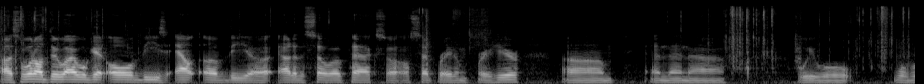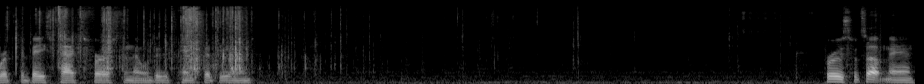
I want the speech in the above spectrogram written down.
Uh, so what I'll do, I will get all of these out of the uh, out of the solo pack. So I'll separate them right here, um, and then uh, we will we'll rip the base packs first, and then we'll do the pinks at the end. Bruce, what's up, man?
